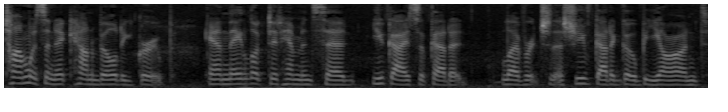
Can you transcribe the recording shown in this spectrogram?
Tom was in an accountability group and they looked at him and said, You guys have got to leverage this. You've got to go beyond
